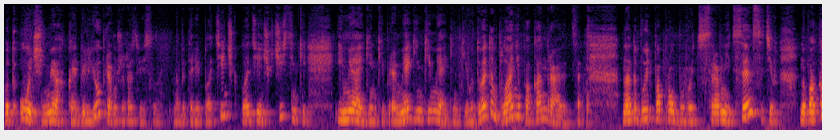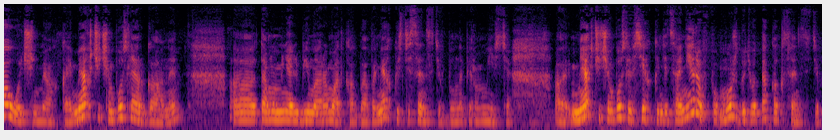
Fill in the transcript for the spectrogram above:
Вот очень мягкое белье, прям уже развесила на батарее полотенчик. Полотенчик чистенький и мягенький, прям мягенький-мягенький. Вот в этом плане пока нравится. Надо будет попробовать сравнить с Sensitive, но пока очень мягкое. Мягче, чем после органы. А, там у меня любимый аромат, как бы, а по мягкости Sensitive был на первом месте. А, мягче, чем после всех кондиционеров, может быть, вот так, как Sensitive.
